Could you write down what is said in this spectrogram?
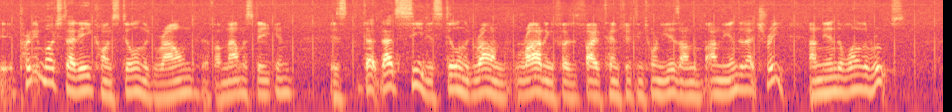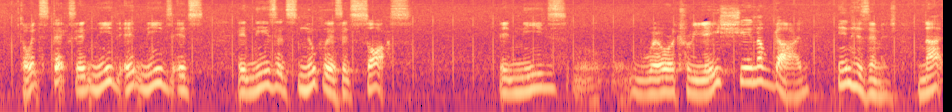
it, pretty much that acorn still in the ground, if I'm not mistaken, is that that seed is still in the ground rotting for 5 10 15 20 years on the on the end of that tree on the end of one of the roots. So it sticks. It need it needs its it needs its nucleus its sauce. It needs we're a creation of god in his image not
